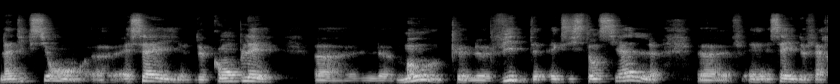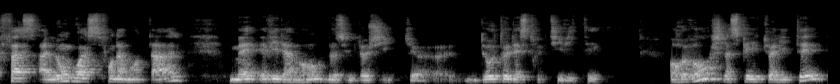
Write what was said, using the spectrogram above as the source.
L'addiction euh, essaye de combler euh, le manque, le vide existentiel, euh, essaye de faire face à l'angoisse fondamentale, mais évidemment dans une logique euh, d'autodestructivité. En revanche, la spiritualité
